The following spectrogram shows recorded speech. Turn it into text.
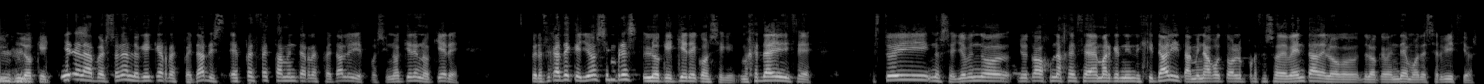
lo que quiere la persona es lo que hay que respetar. Es, es perfectamente respetable y pues si no quiere, no quiere. Pero fíjate que yo siempre es lo que quiere conseguir. Imagínate ahí dice, estoy, no sé, yo vendo, yo trabajo en una agencia de marketing digital y también hago todo el proceso de venta de lo, de lo que vendemos, de servicios.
